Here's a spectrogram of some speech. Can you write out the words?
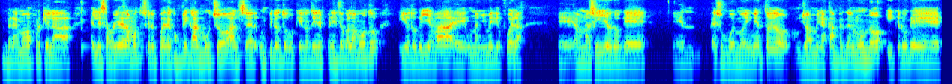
veremos porque el desarrollo de la moto se le puede complicar mucho al ser un piloto que no tiene experiencia con la moto y otro que lleva eh, un año y medio fuera. Eh, aún así, yo creo que eh, es un buen movimiento. Yo, yo campeón del mundo y creo que,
